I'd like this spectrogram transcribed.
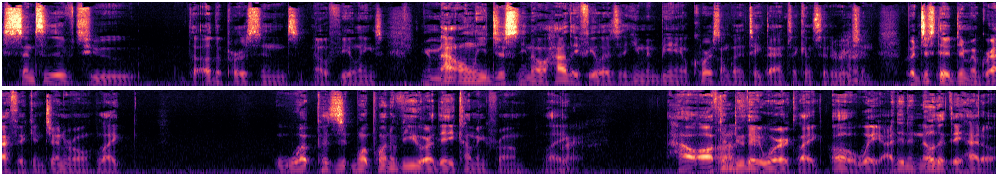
sensitive to the other person's you know feelings, and not only just you know how they feel as a human being. Of course, I'm going to take that into consideration, but just their demographic in general, like. What posi- what point of view are they coming from? Like, right. How often do they work? Like, oh wait, I didn't know that they had a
